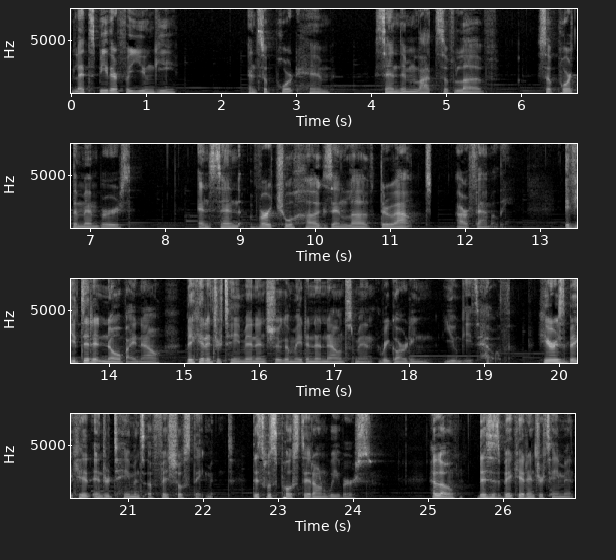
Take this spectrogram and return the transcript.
Let's be there for Yoongi and support him. Send him lots of love. Support the members and send virtual hugs and love throughout our family. If you didn't know by now, Big Hit Entertainment and Suga made an announcement regarding Yoongi's health. Here is Big Hit Entertainment's official statement. This was posted on Weverse. Hello, this is Big Hit Entertainment.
